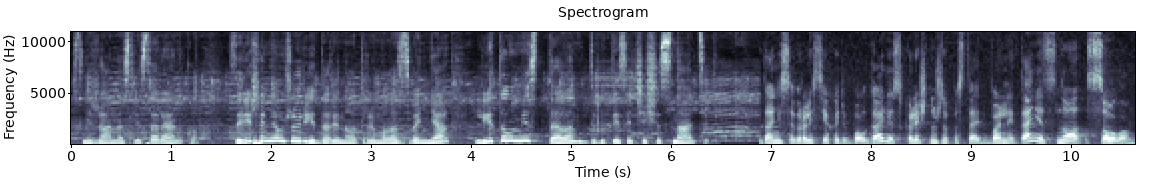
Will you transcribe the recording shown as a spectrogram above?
Сніжана Слісаренко. За рішенням журі Дарина отримала звання Little Miss Talent 2016. Когда они собирались ехать в Болгарию, сказали, что нужно поставить бальный танец, но соло.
